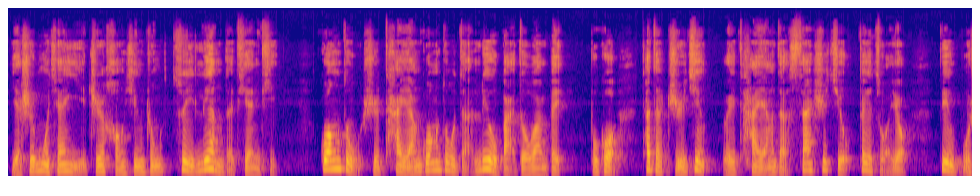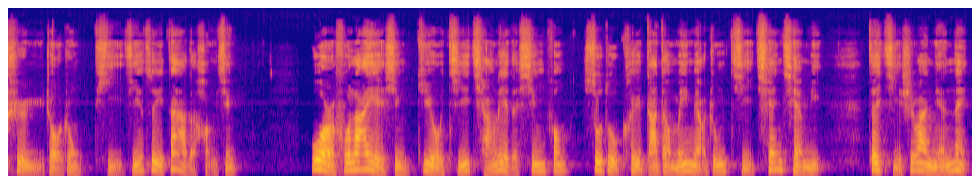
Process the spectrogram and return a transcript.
也是目前已知恒星中最亮的天体，光度是太阳光度的六百多万倍。不过它的直径为太阳的三十九倍左右，并不是宇宙中体积最大的恒星。沃尔夫拉叶星具有极强烈的星风，速度可以达到每秒钟几千千米。在几十万年内，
